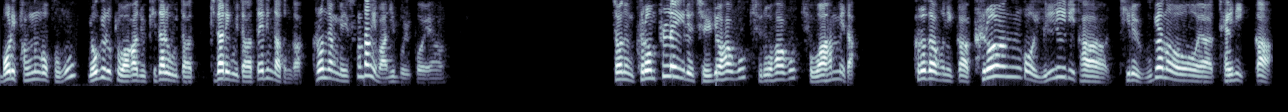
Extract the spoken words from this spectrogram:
머리 박는 거 보고 여기 이렇게 와가지고 기다리고 있다가 기다리고 있다가 때린다든가 그런 장면이 상당히 많이 보일 거예요. 저는 그런 플레이를 즐겨 하고 주로 하고 좋아합니다. 그러다 보니까 그런 거 일일이 다 딜을 우겨 넣어야 되니까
